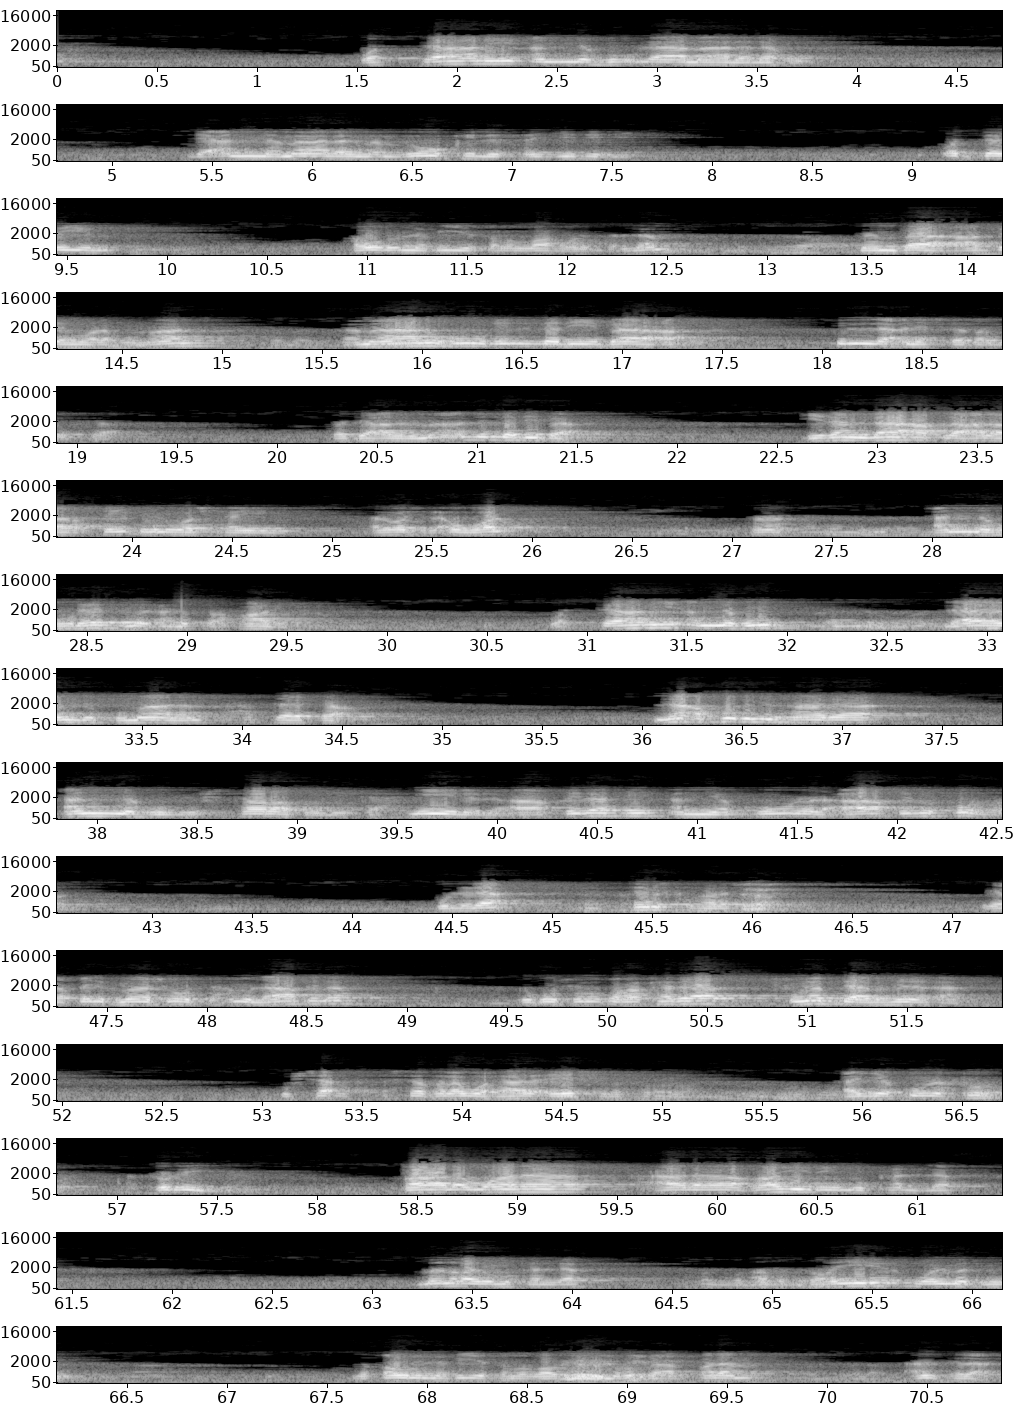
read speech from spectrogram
والثاني أنه لا مال له لأن مال المملوك لسيده. والدليل قول النبي صلى الله عليه وسلم من باع عبدا وله مال فماله للذي باعه إلا أن يشترط المبتاع فجعل المال للذي باع. إذا لا عقل على رقيق من وجهين الوجه الأول أنه ليس من أهل الصلاة خالدا والثاني أنه لا يملك مالا حتى يدفعه نأخذ من هذا أنه يشترط لتحميل العاقلة أن يكون العاقل حرا. ولا لا؟ تمسكوا هذا الشرط. لك ما شروط تحمل العاقلة يقول شروطها كذا ونبدأ به من الآن. والشرط الشرط الأول هذا إيش؟ أن يكون حرا. حرية قال ولا على غير مكلف. من غير مكلف؟ الصغير والمجنون. لقول النبي صلى الله عليه وسلم رفع القلم عن ثلاث.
